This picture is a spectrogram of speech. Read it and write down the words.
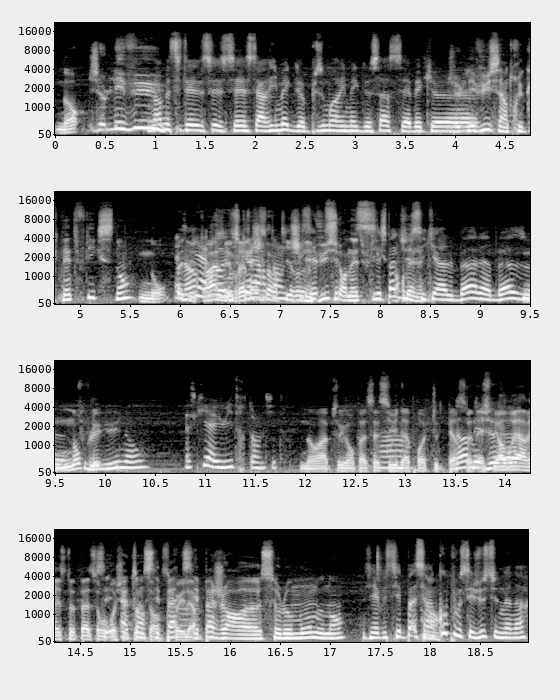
Non. Je l'ai vu. Non, mais c'était, c'est, un remake de plus ou moins un remake de ça. C'est avec. euh, Je l'ai vu, c'est un truc Netflix, non? Non. Est-ce Pas qu'il du y a tout. Oscar C'est vraiment dans le sorti. Je l'ai vu sur Netflix. C'est pas. Jessica Alba à la base euh, Non plus. début, non? Est-ce qu'il y a huître dans le titre? Non, absolument pas. Ça, c'est Ah. une approche toute mais personnelle. je- Mais en vrai, elle reste pas sur le C'est- rocher Attends, tout le c'est temps. pas, spoiler. c'est pas genre euh, Seul au monde, non? C'est, c'est, pas, c'est un Non. couple ou c'est juste une nana?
